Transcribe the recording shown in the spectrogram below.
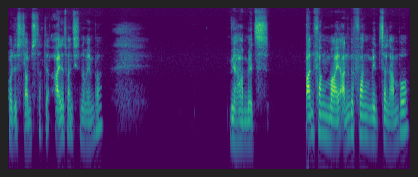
Heute ist Samstag, der 21. November. Wir haben jetzt Anfang Mai angefangen mit Salambo,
